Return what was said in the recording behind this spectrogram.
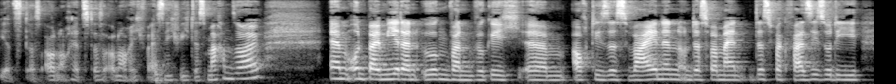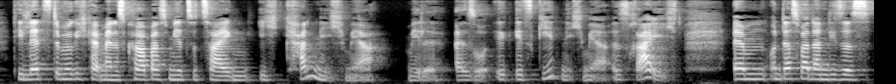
jetzt das auch noch, jetzt das auch noch, ich weiß nicht, wie ich das machen soll. Ähm, und bei mir dann irgendwann wirklich ähm, auch dieses Weinen. Und das war mein, das war quasi so die die letzte Möglichkeit meines Körpers mir zu zeigen, ich kann nicht mehr Mädel, also es geht nicht mehr, es reicht. Ähm, und das war dann dieses,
